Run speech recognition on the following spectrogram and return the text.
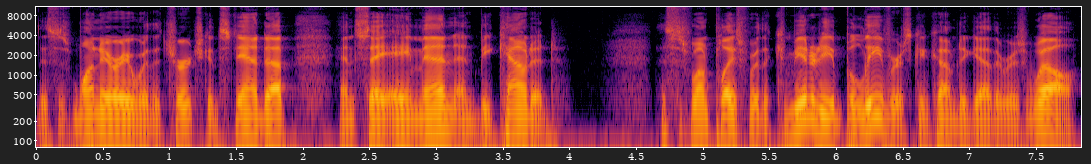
This is one area where the church can stand up and say amen and be counted. This is one place where the community of believers can come together as well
